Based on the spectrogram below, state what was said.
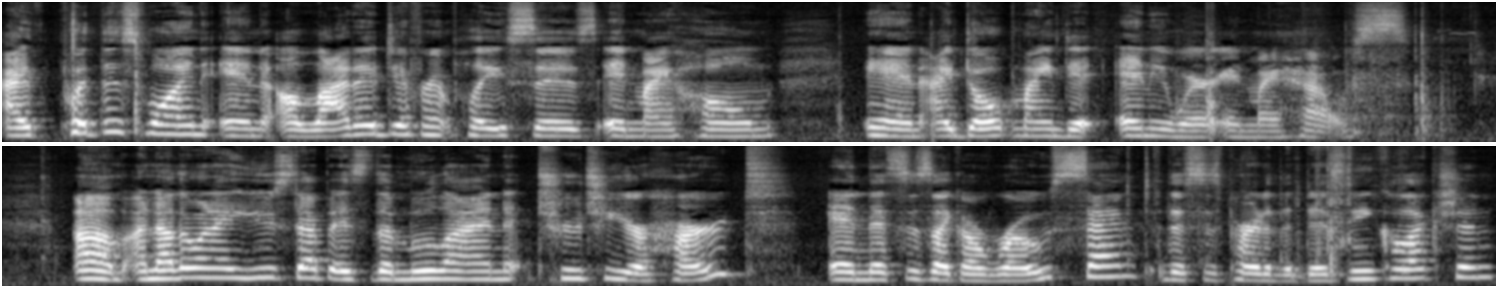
I've put this one in a lot of different places in my home and I don't mind it anywhere in my house. Um, another one I used up is the Mulan True to Your Heart. And this is like a rose scent. This is part of the Disney collection.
